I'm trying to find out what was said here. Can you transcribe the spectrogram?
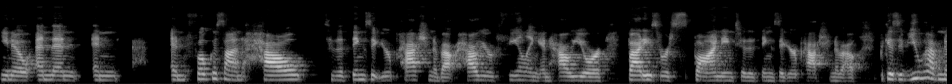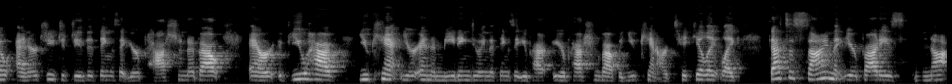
you know and then and and focus on how to the things that you're passionate about, how you're feeling, and how your body's responding to the things that you're passionate about. Because if you have no energy to do the things that you're passionate about, or if you have, you can't, you're in a meeting doing the things that you, you're passionate about, but you can't articulate, like that's a sign that your body's not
